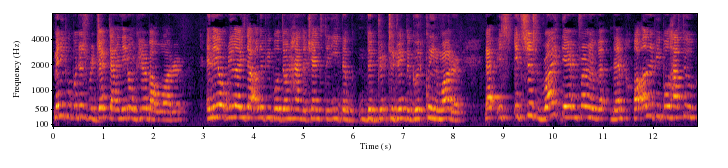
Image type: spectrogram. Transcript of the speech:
Many people just reject that and they don't care about water. And they don't realize that other people don't have the chance to eat the, the to drink the good clean water that it's it's just right there in front of them while other people have to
